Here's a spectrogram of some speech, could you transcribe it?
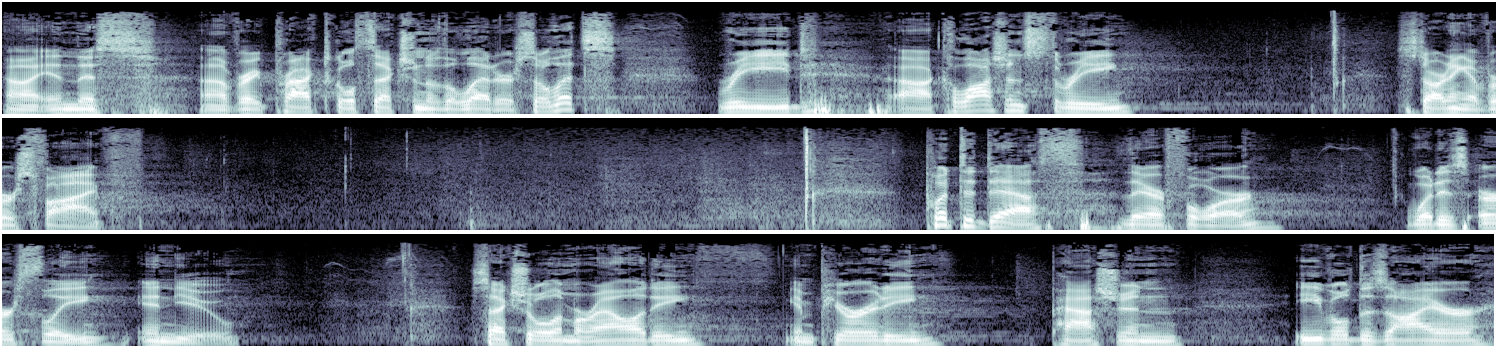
uh in this uh, very practical section of the letter. So let's read uh, Colossians 3, starting at verse 5. Put to death, therefore, what is earthly in you sexual immorality, impurity, passion, evil desire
